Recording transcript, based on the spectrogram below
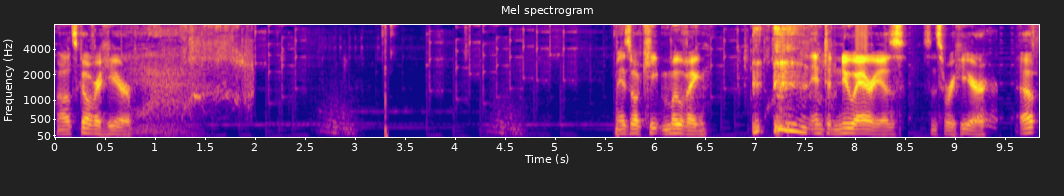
Well, let's go over here. May as well keep moving into new areas since we're here. Oh.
